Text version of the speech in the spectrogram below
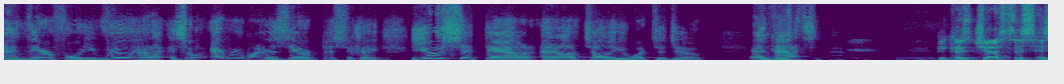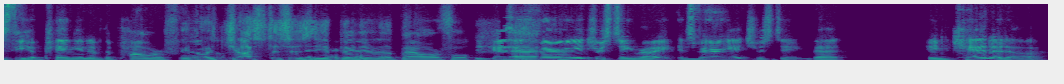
And therefore, you really don't have, so everyone is there basically, you sit down and I'll tell you what to do. And because, that's because justice is the opinion of the powerful. Because justice is the opinion of the powerful. Because it's uh, very interesting, right? It's very interesting that in Canada,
